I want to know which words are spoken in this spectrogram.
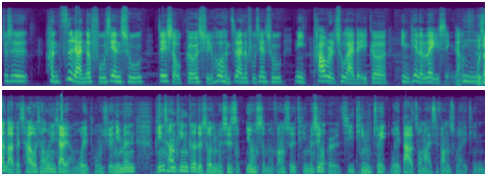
就是。很自然的浮现出这首歌曲，或很自然的浮现出你 cover 出来的一个影片的类型，这样子。我想打个岔，我想问一下两位同学，你们平常听歌的时候，你们是什用什么方式听？你们是用耳机听最为大众吗？还是放出来听？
